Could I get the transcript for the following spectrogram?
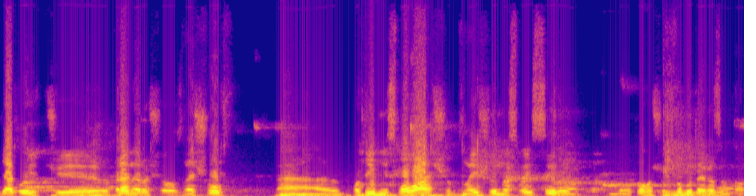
дякуючи тренеру, що знайшов е, потрібні слова, щоб знайшли ми свої сили для того, щоб зробити результат.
